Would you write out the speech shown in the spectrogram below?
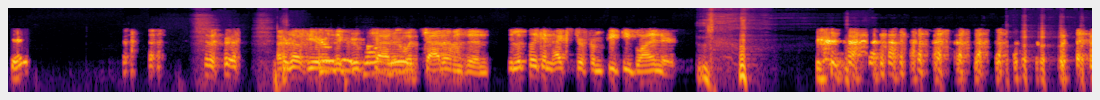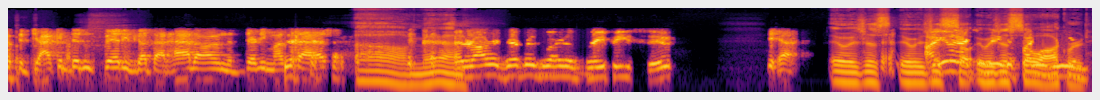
sick? I don't know if you're in the group chat or what chat I was in. He looked like an extra from Peaky Blinders. the jacket didn't fit. He's got that hat on and the dirty mustache. Oh man! and Robert Griffin's wearing a three piece suit. Yeah. it was just it was just so it was just so funny awkward.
